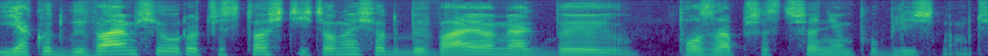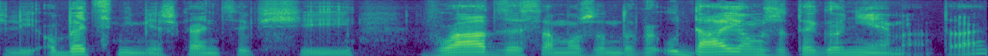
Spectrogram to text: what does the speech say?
I jak odbywają się uroczystości, to one się odbywają jakby poza przestrzenią publiczną, czyli obecni mieszkańcy wsi, władze samorządowe udają, że tego nie ma, tak?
